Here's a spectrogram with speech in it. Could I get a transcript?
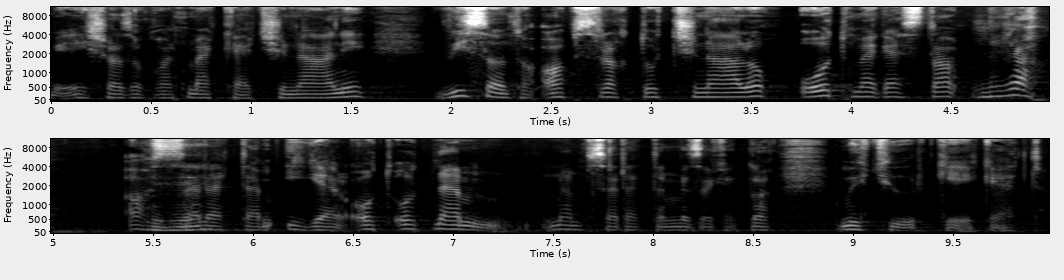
és azokat meg kell csinálni. Viszont ha absztraktot csinálok, ott meg ezt a... Azt uh-huh. szeretem, igen, ott, ott nem, nem szeretem ezeket a műtyürkéket.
